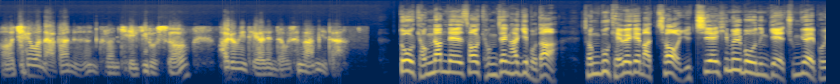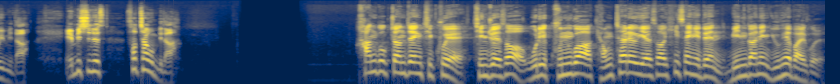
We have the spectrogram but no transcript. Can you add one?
어, 채워 나가는 그런 계기로서 활용이 돼야 된다고 생각합니다. 또 경남 내에서 경쟁하기보다 정부 계획에 맞춰 유치에 힘을 모으는 게 중요해 보입니다. MBC 뉴스 서창우입니다. 한국 전쟁 직후에 진주에서 우리 군과 경찰에 의해서 희생이 된 민간인 유해 발굴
